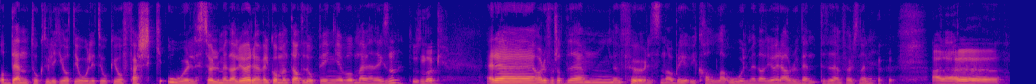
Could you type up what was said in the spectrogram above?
Og den tok du like godt i OL i Tokyo. Fersk OL-sølvmedaljør. Velkommen til Antidoping, Eivind Henriksen. Tusen takk. Det, har du fortsatt den, den følelsen av å bli kalla OL-medaljør? Har du vent til den følelsen, eller? Nei, det er, eh,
